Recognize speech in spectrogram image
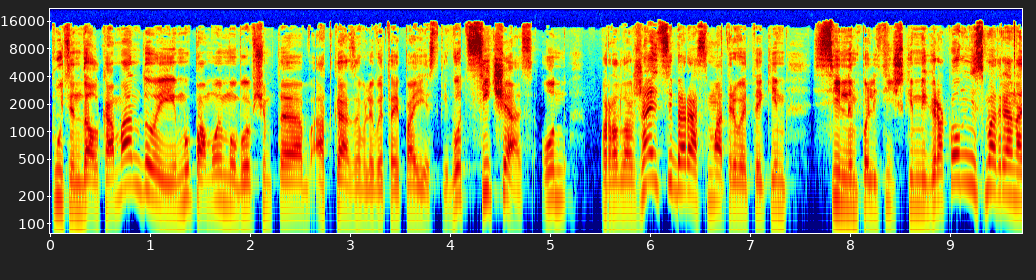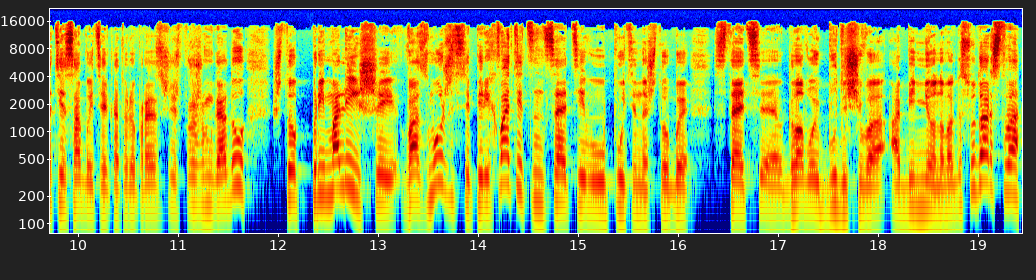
Путин дал команду, и ему, по-моему, в общем-то, отказывали в этой поездке. Вот сейчас он продолжает себя рассматривать таким сильным политическим игроком, несмотря на те события, которые произошли в прошлом году, что при малейшей возможности перехватит инициативу у Путина, чтобы стать э, главой будущего объединенного государства,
